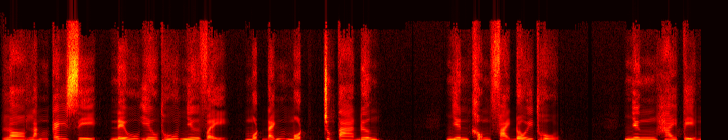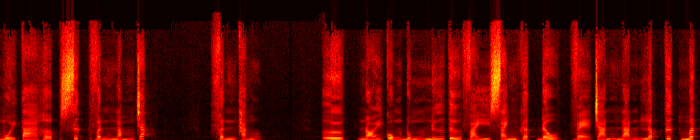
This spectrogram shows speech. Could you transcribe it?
Lo lắng cái gì nếu yêu thú như vậy. Một đánh một chúng ta đương. nhiên không phải đối thủ. Nhưng hai tỷ muội ta hợp sức vẫn nắm chắc. Phần thắng. Ừ, nói cũng đúng nữ tử váy xanh gật đầu, vẻ chán nản lập tức mất.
